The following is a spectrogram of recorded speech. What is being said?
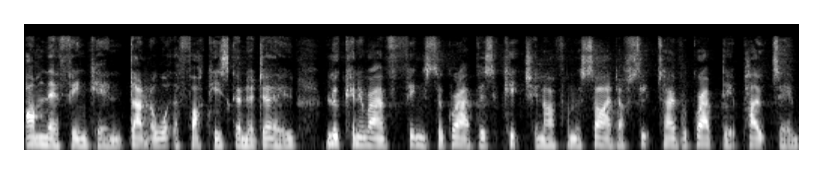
I'm there thinking, don't know what the fuck he's gonna do. Looking around for things to grab. There's a kitchen knife on the side. I've slipped over, grabbed it, poked him.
